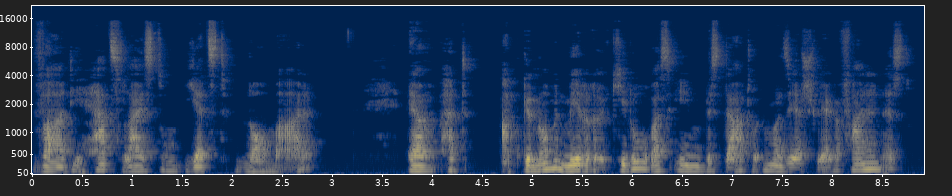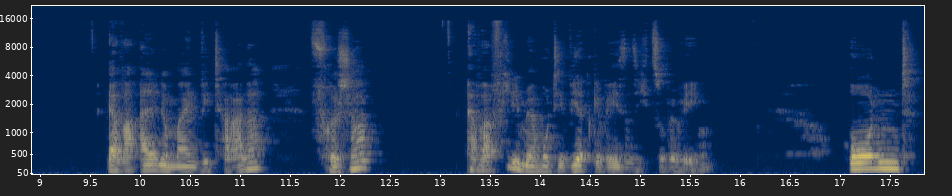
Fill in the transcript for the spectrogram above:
war die Herzleistung jetzt normal. Er hat abgenommen, mehrere Kilo, was ihm bis dato immer sehr schwer gefallen ist. Er war allgemein vitaler, frischer. Er war viel mehr motiviert gewesen, sich zu bewegen. Und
